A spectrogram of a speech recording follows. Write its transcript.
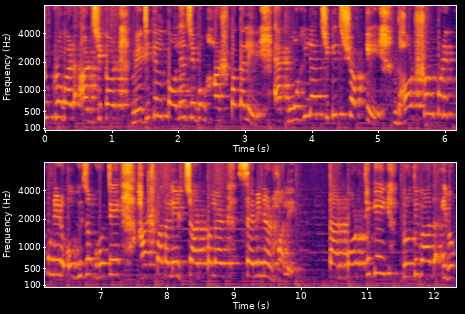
শুক্রবার আরজিকর মেডিকেল কলেজ এবং হাসপাতালের এক মহিলা চিকিৎসককে ধর্ষণ করে খুনের অভিযোগ ঘটে হাসপাতালের চারতলার সেমিনার হলে। তারপর থেকেই প্রতিবাদ এবং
